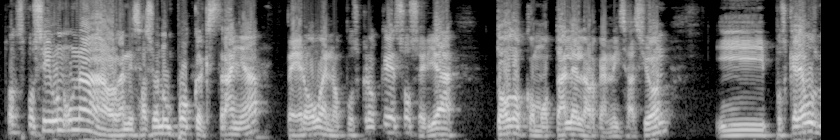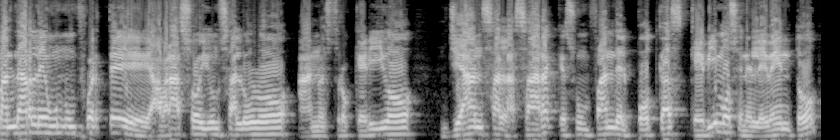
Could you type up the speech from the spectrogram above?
Entonces, pues sí, una organización un poco extraña, pero bueno, pues creo que eso sería todo como tal en la organización. Y pues queremos mandarle un, un fuerte abrazo y un saludo a nuestro querido Jan Salazar, que es un fan del podcast que vimos en el evento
